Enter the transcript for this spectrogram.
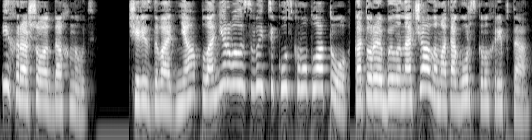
и хорошо отдохнуть. Через два дня планировалось выйти к узкому плато, которое было началом от Огорского хребта.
